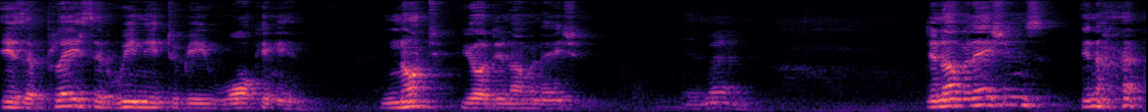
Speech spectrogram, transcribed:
is a place that we need to be walking in, not your denomination. Amen. Denominations you know,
